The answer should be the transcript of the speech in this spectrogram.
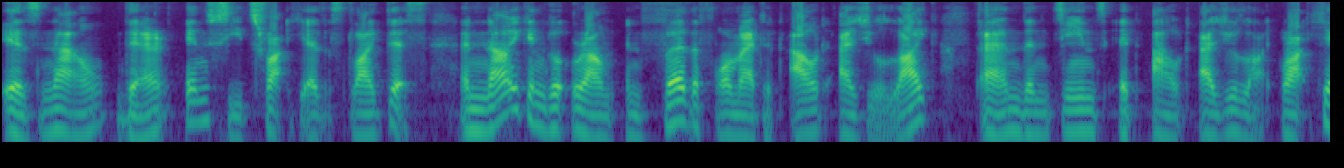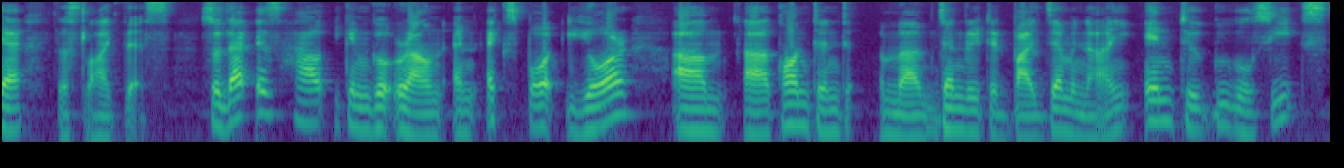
is now there in Sheets right here, just like this. And now you can go around and further format it out as you like and then change it out as you like right here, just like this. So that is how you can go around and export your um, uh, content um, uh, generated by Gemini into Google Sheets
